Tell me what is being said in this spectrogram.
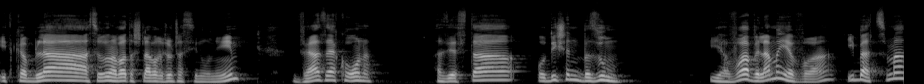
התקבלה, הסרטון עבר את השלב הראשון של הסינונים, ואז היה קורונה. אז היא עשתה אודישן בזום. היא עברה, ולמה היא עברה? היא בעצמה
